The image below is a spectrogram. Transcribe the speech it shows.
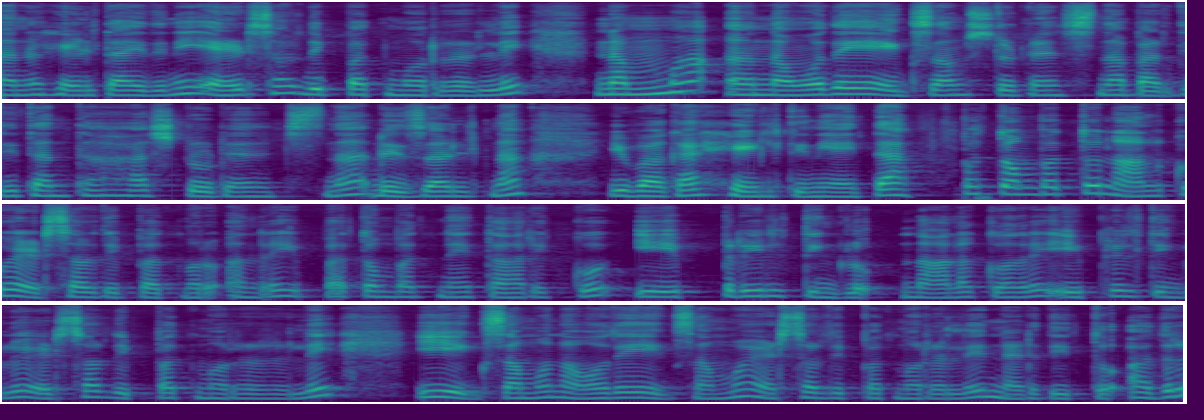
ನಾನು ಹೇಳ್ತಾ ಇದ್ದೀನಿ. ಎರಡು ಸಾವಿರದ ಇಪ್ಪತ್ತ್ಮೂರರಲ್ಲಿ ನಮ್ಮ ನವೋದಯ ಎಕ್ಸಾಮ್ ಸ್ಟೂಡೆಂಟ್ಸ್ನ ಬರೆದಿದ್ದಂತಹ ಸ್ಟೂಡೆಂಟ್ಸ್ನ ರಿಸಲ್ಟ್ನ ಇವಾಗ ಹೇಳ್ತೀನಿ, ಆಯಿತಾ? ಇಪ್ಪತ್ತೊಂಬತ್ತು ನಾಲ್ಕು ಎರಡು ಸಾವಿರದ ಇಪ್ಪತ್ತ್ಮೂರು ಅಂದರೆ ಇಪ್ಪತ್ತೊಂಬತ್ತನೇ ತಾರೀಕು ಏಪ್ರಿಲ್ ತಿಂಗಳು. ನಾಲ್ಕು ಅಂದರೆ ಏಪ್ರಿಲ್ ತಿಂಗಳು ಎರಡು ಸಾವಿರದ ಇಪ್ಪತ್ತ್ಮೂರರಲ್ಲಿ ಈ ಎಕ್ಸಾಮು ನವೋದಯ ಎಕ್ಸಾಮು ಎರಡು ಸಾವಿರದ ಇಪ್ಪತ್ತ್ಮೂರರಲ್ಲಿ ನಡೆದಿತ್ತು. ಅದರ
